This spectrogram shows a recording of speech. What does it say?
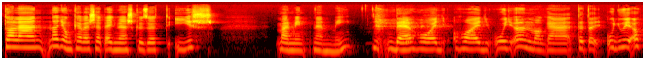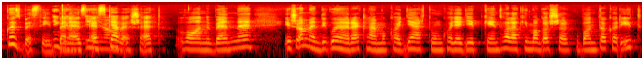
Talán nagyon keveset egymás között is, mármint nem mi, de hogy, hogy úgy önmagát, tehát úgy, úgy a közbeszédben Igen, ez, ez van. keveset van benne, és ameddig olyan reklámokat gyártunk, hogy egyébként valaki magas sarkuban takarít,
